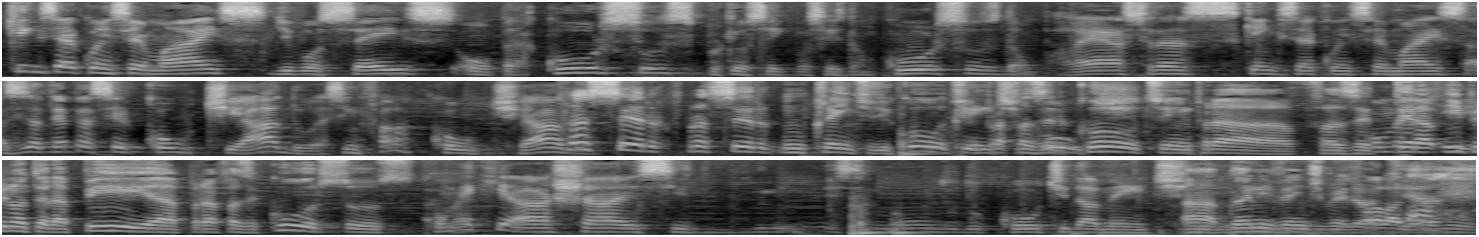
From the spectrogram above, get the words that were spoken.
Quem quiser conhecer mais de vocês ou para cursos, porque eu sei que vocês dão cursos, dão palestras. Quem quiser conhecer mais, às vezes até para ser coachado, é assim que fala? Coachado? Para ser, pra ser um cliente de coaching, cliente para fazer coach. coaching, para fazer é que- hipnoterapia, para fazer cursos. Como é que acha esse, esse mundo do coach da mente? A Dani vende melhor. Fala. Dani.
